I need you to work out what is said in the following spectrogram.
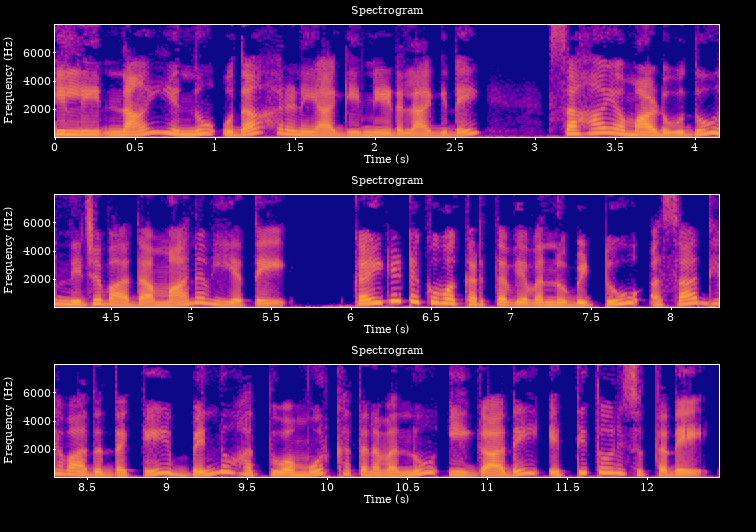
ಇಲ್ಲಿ ನಾಯಿಯನ್ನು ಉದಾಹರಣೆಯಾಗಿ ನೀಡಲಾಗಿದೆ. ಸಹಾಯ ಮಾಡುವುದು ನಿಜವಾದ ಮಾನವೀಯತೆ. ಕೈಗೆಟಕುವ ಕರ್ತವ್ಯವನ್ನು ಬಿಟ್ಟು ಅಸಾಧ್ಯವಾದದ್ದಕ್ಕೆ ಬೆನ್ನು ಹತ್ತುವ ಮೂರ್ಖತನವನ್ನು ಈ ಗಾದೆ ಎತ್ತಿ ತೋರಿಸುತ್ತದೆ.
